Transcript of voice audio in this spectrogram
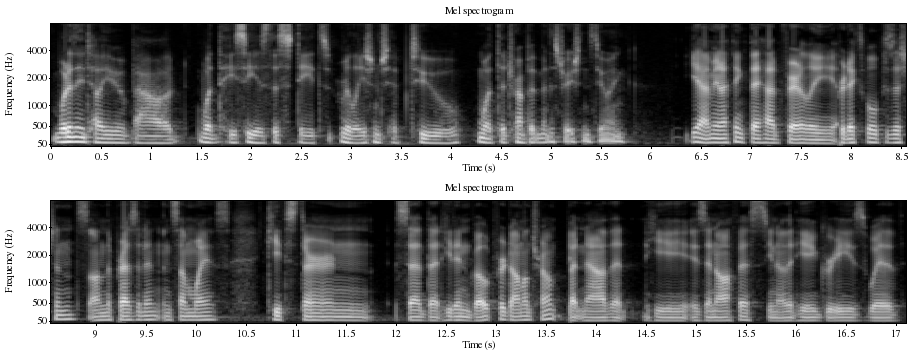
What do they tell you about what they see as the state's relationship to what the Trump administration is doing? Yeah, I mean, I think they had fairly predictable positions on the president in some ways. Keith Stern said that he didn't vote for Donald Trump, but now that he is in office, you know, that he agrees with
